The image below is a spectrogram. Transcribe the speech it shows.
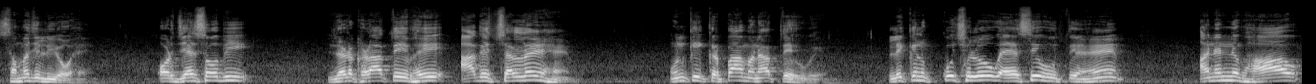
समझ लियो है। और जैसो भी लड़खड़ाते भय आगे चल रहे हैं, उनकी कृपा मनाते हुए। लेकिन कुछ लोग ऐसे होते हैं, अनन्य भाव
